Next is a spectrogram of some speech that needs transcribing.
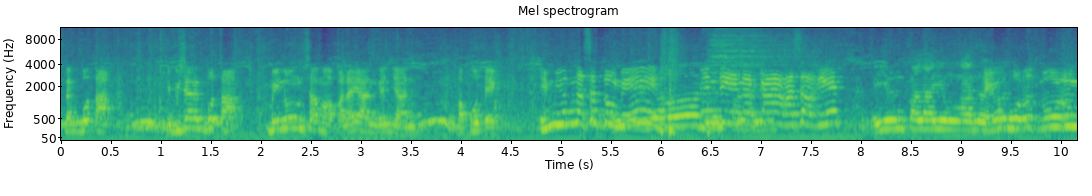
nagbuta. Ibig sabihin nagbuta, minum sa mga palayan, ganyan, maputik. Immune na sa dumi! Ayun, Hindi yun pala yun. nagkakasakit! Eh, yun pala yung ano Eh, doon. puro purong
